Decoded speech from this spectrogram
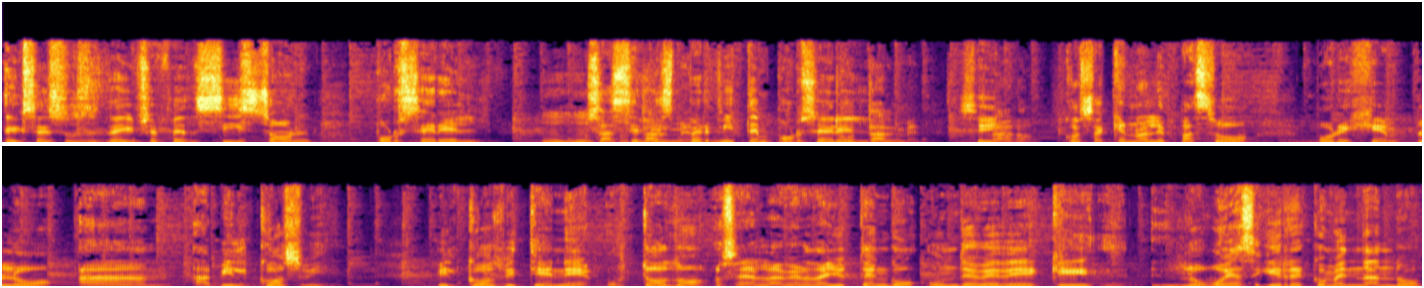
excesos de Dave Chappelle, sí son por ser él. O sea, se les permiten por ser él. Totalmente. Sí, Claro. cosa que no le pasó, por ejemplo, a, a Bill Cosby. Bill Cosby tiene todo, o sea, la verdad yo tengo un DVD que lo voy a seguir recomendando,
